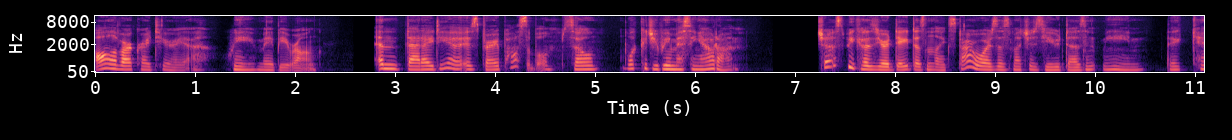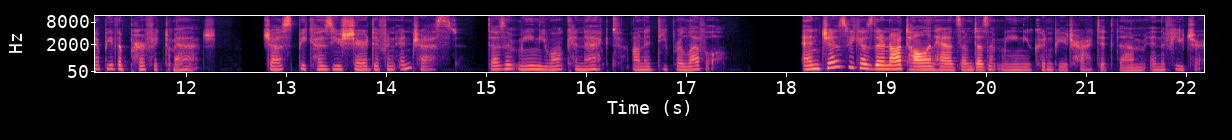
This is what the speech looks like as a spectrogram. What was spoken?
all of our criteria, we may be wrong. And that idea is very possible. So what could you be missing out on? Just because your date doesn't like Star Wars as much as you doesn't mean they can't be the perfect match. Just because you share different interests doesn't mean you won't connect on a deeper level. And just because they're not tall and handsome doesn't mean you couldn't be attracted to them in the future.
